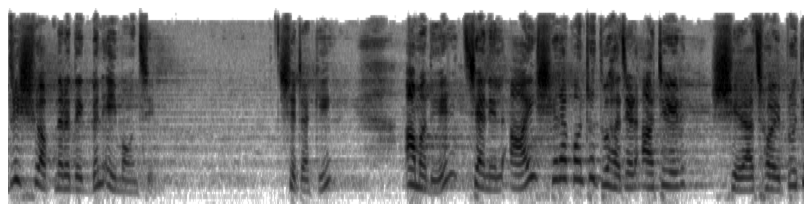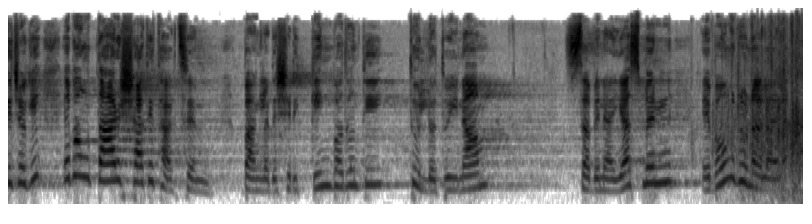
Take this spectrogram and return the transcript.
দৃশ্য আপনারা দেখবেন এই মঞ্চে। সেটা কি? আমাদের চ্যানেল আই সেরা কণ্ঠ দু হাজার আটের সেরা ছয় প্রতিযোগী এবং তার সাথে থাকছেন বাংলাদেশের কিংবদন্তি তুল্য তুই নাম সাবিনা ইয়াসমিন এবং রুনালায়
